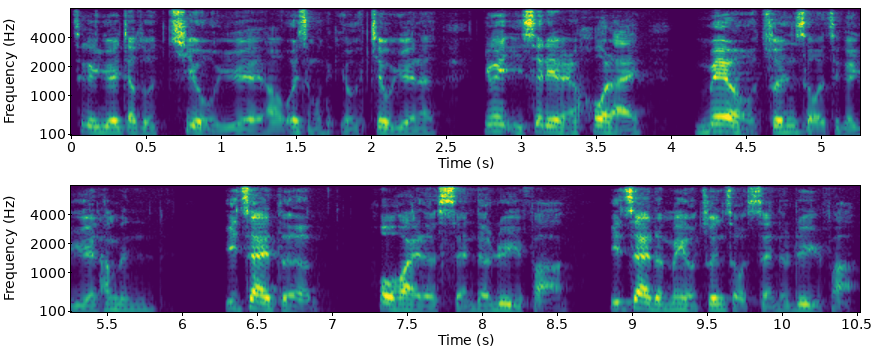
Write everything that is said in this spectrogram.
这个约叫做旧约啊。为什么有旧约呢？因为以色列人后来没有遵守这个约，他们一再的破坏了神的律法，一再的没有遵守神的律法，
